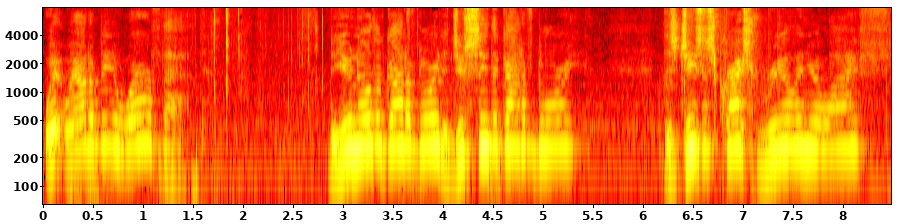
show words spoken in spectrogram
We, we ought to be aware of that. Do you know the God of glory? Did you see the God of glory? Is Jesus Christ real in your life?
